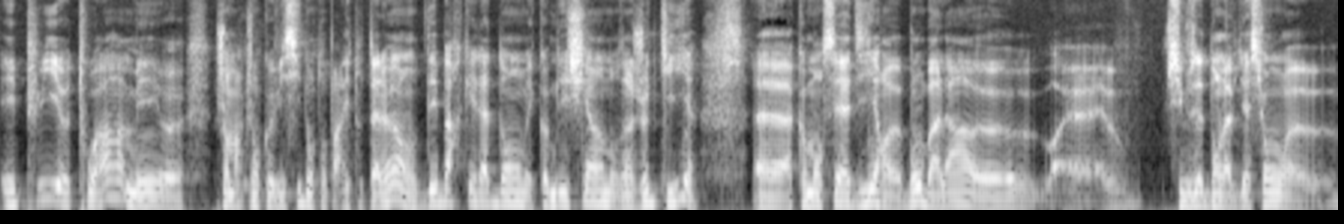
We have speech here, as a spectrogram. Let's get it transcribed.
Et puis toi, mais Jean-Marc Jancovici, dont on parlait tout à l'heure, ont débarqué là-dedans, mais comme des chiens dans un jeu de quilles, a commencé à dire bon bah là, euh, si vous êtes dans l'aviation, euh,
